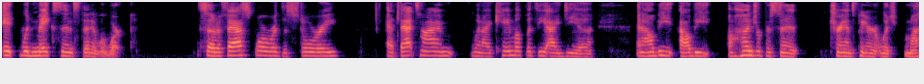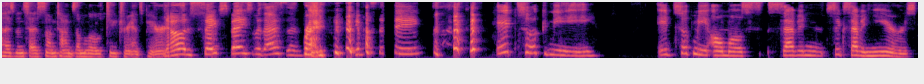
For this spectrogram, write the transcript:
It would make sense that it would work. So to fast forward the story, at that time when I came up with the idea, and I'll be I'll be hundred percent transparent, which my husband says sometimes I'm a little too transparent. No, it's safe space with Essence. Right. Give us the tea. it took me it took me almost seven, six, seven years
